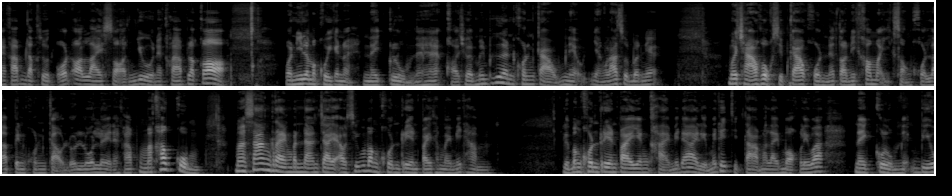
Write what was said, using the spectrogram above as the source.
นะครับ หลักสูตรโอ๊ตออนไลน์สอนอยู่นะครับ แล้วก็วันนี้เรามาคุยกันหน่อยในกลุ่มนะฮะ ขอเชิญเพื่อนๆ คนเก่าเนี่ย อย่างล่าสุดวันนี้เมื่อเช้า 69 คนนะ ตอนนี้เข้ามาอีก 2 คนแล้ว เป็นคนเก่าล้วนๆเลยนะครับ มาเข้ากลุ่ม มาสร้างแรงบันดาลใจ เอาซิว่าบางคนเรียนไปทำไมไม่ทำ หรือบางคนเรียนไปยังขายไม่ได้หรือไม่ได้ติดตามอะไรบอกเลยว่า ในกลุ่มเนี่ยบิ้ว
